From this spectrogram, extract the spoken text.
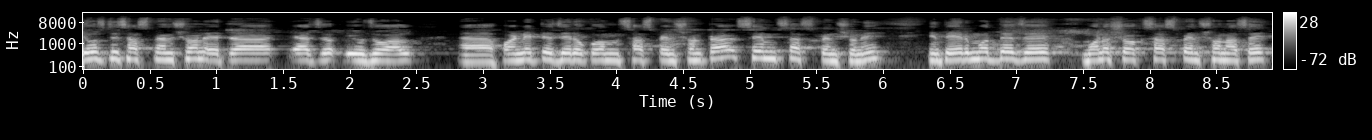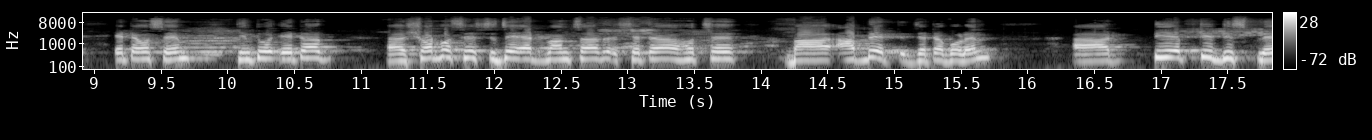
ইউএসডি সাসপেনশন এটা অ্যাজ ইউজুয়াল হর্নেটে যেরকম সাসপেনশনটা সেম সাসপেনশনই কিন্তু এর মধ্যে যে মনোশক সাসপেনশন আছে এটাও সেম কিন্তু আহ, সর্বশেষ যে অ্যাডভান্সার সেটা হচ্ছে বা আপডেট যেটা বলেন আর টিএফটি ডিসপ্লে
